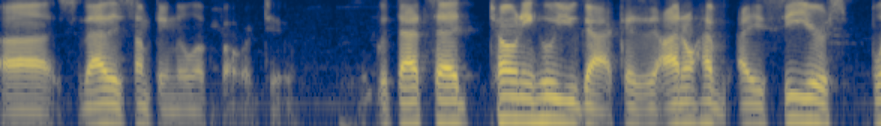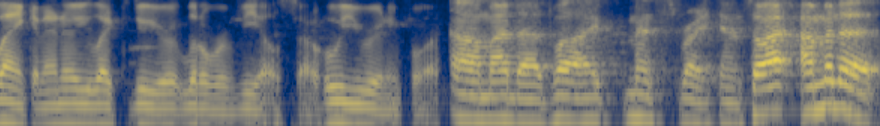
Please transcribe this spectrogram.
Uh, so that is something to look forward to. With that said, Tony, who you got? Because I don't have, I see your blank, and I know you like to do your little reveal. So who are you rooting for? Oh, my bad. Well, I meant to write it down. So I, I'm gonna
